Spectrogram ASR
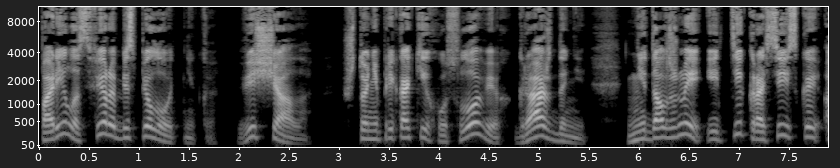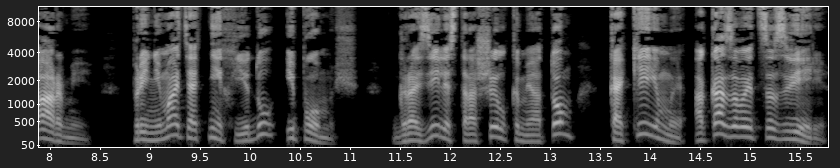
парила сфера беспилотника, вещала, что ни при каких условиях граждане не должны идти к российской армии, принимать от них еду и помощь. Грозили страшилками о том, какие мы, оказывается, звери.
